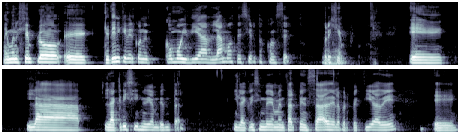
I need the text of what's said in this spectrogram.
es un ejemplo eh, que tiene que ver con cómo hoy día hablamos de ciertos conceptos. Por ejemplo, eh, la, crisis medioambiental. Y la crisis medioambiental pensada desde la perspectiva de eh,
